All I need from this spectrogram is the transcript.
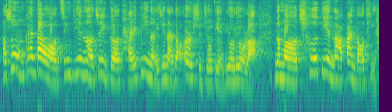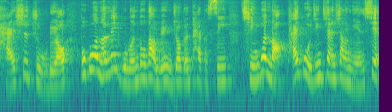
老师，我们看到哦，今天呢，这个台币呢已经来到二十九点六六了。那么车电啊，半导体还是主流。不过呢，类股轮动到元宇宙跟 Type C，请问哦，台股已经站上年线，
